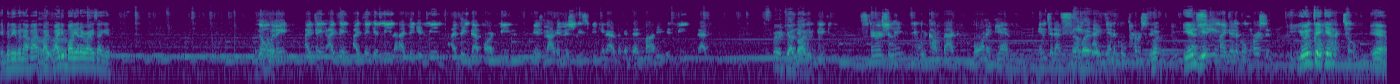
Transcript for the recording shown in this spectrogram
You believe in that part? Why, why the body had to rise again? No, it ain't. I think, I think, I think it mean, I think it mean, I think that part mean is not initially speaking as like a dead body. It means that Spiritual body. would be spiritually, you would come back born again into that same but- identical person. What- You that ain't, you, same identical person. you ain't come thinking, yeah.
